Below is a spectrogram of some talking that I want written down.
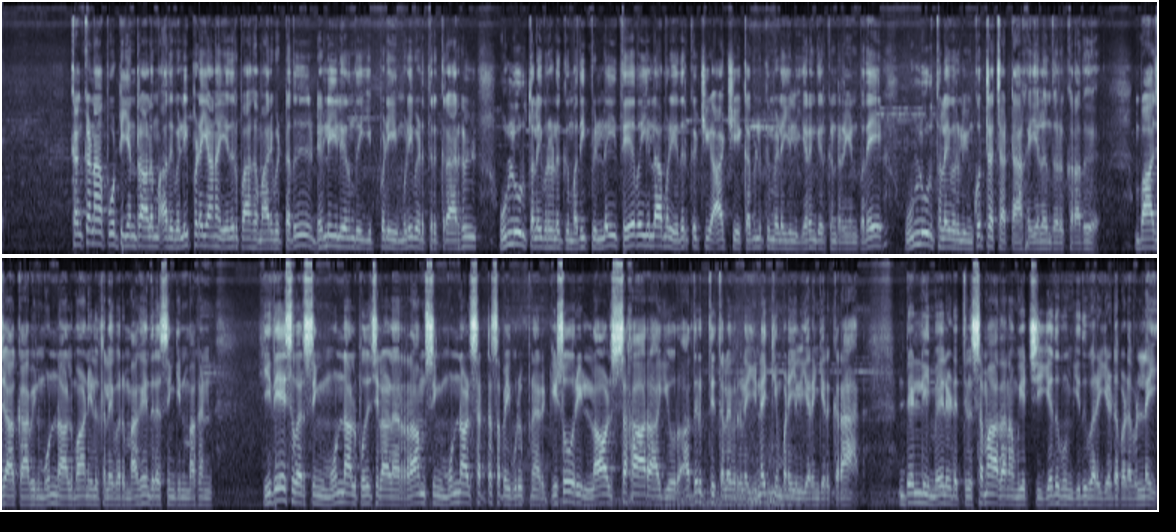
கங்கனா போட்டி என்றாலும் அது வெளிப்படையான எதிர்ப்பாக மாறிவிட்டது. டெல்லியிலிருந்து இப்படி முடிவெடுத்திருக்கிறார்கள். உள்ளூர் தலைவர்களுக்கு மதிப்பில்லை. தேவையில்லாமல் எதிர்க்கட்சி ஆட்சியை கவிழ்க்கும் வேளையில் இறங்கியிருக்கின்றன என்பதே உள்ளூர் தலைவர்களின் குற்றச்சாட்டாக எழுந்திருக்கிறது. பாஜகவின் முன்னாள் மாநில தலைவர் மகேந்திர சிங்கின் மகன் இதேஸ்வர் சிங் முன்னாள் பொதுச்செயலாளர் ராம் சிங் முன்னாள் சட்டசபை உறுப்பினர் கிஷோரி லால் சஹார் ஆகியோர் அதிருப்தி தலைவர்களை இணைக்கும் பணியில் இறங்கியிருக்கிறார். டெல்லி மேலிடத்தில் சமாதான முயற்சி எதுவும் இதுவரை ஈடுபடவில்லை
